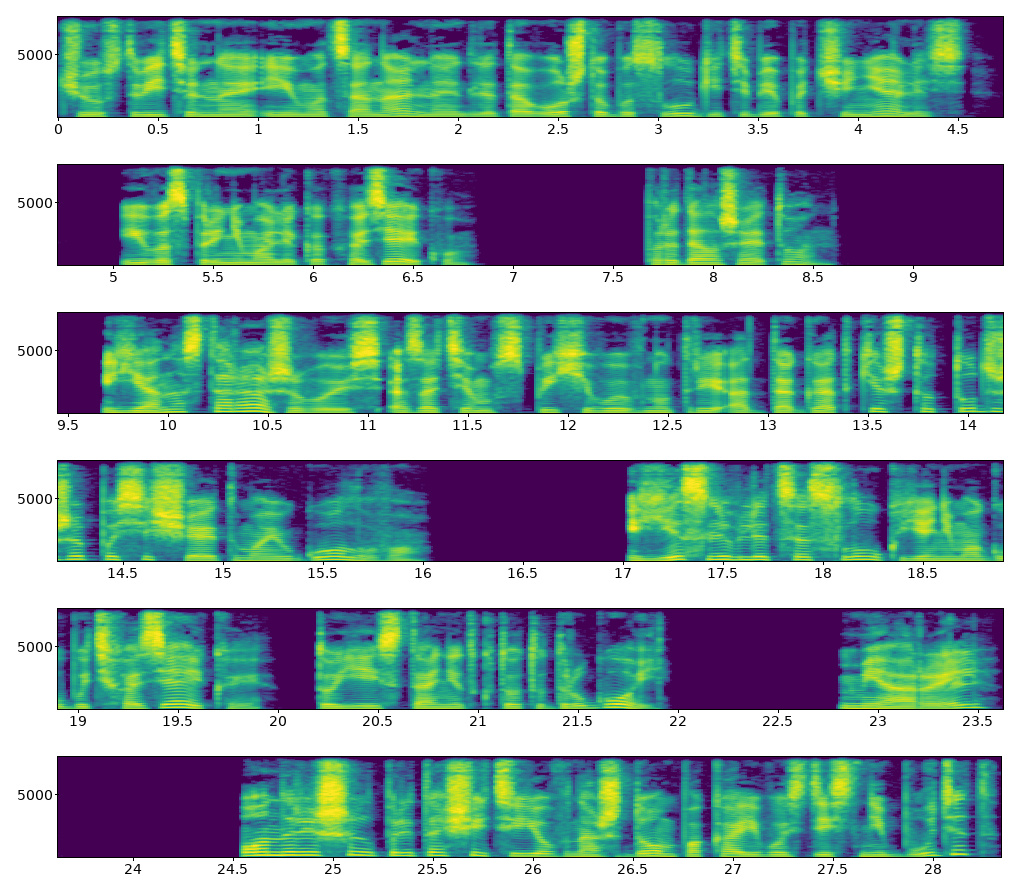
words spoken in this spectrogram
чувствительная и эмоциональная для того, чтобы слуги тебе подчинялись и воспринимали как хозяйку. Продолжает он. Я настораживаюсь, а затем вспыхиваю внутри от догадки, что тут же посещает мою голову. Если в лице слуг я не могу быть хозяйкой, то ей станет кто-то другой. Миорель? Он решил притащить ее в наш дом, пока его здесь не будет?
